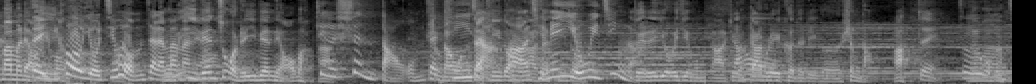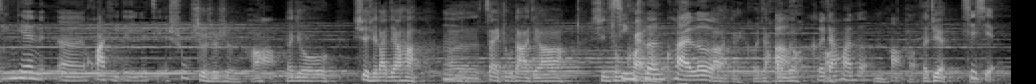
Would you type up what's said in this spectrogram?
慢慢聊，对，以后有机会我们再来慢慢聊。边坐着一边聊吧。这个啊圣岛，我们再听一下再听一段啊，前面意犹未尽了。对对，意犹未尽，我们啊，这个然后盖瑞克的这个圣岛啊，对，作为我们今天呃话题的一个结束。是是是，好好，那就谢谢大家哈，呃，再祝大家新春新快乐啊，对，阖家欢乐啊，阖家欢乐嗯，好好，再见。谢谢。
